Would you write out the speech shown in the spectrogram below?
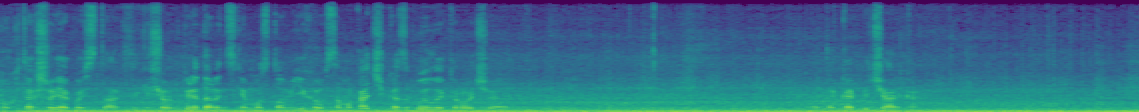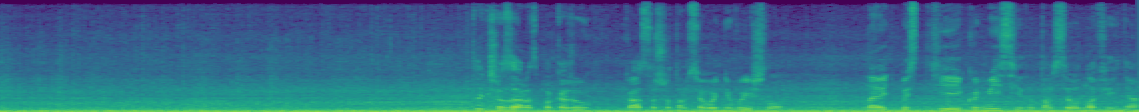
Фух, так що якось так. Тільки що перед Дарницьким мостом їхав, самокатчика збили, коротше. Така печалька. Так що зараз покажу касу, що там сьогодні вийшло. Навіть без тієї комісії, ну там все одно фігня.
